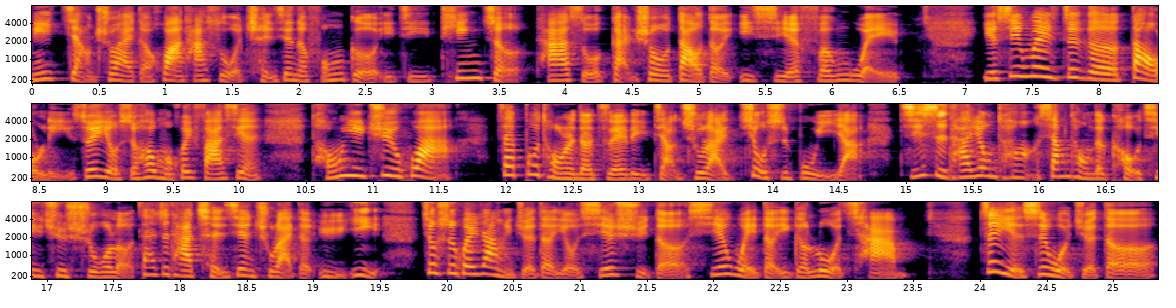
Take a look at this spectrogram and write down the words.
你讲出来的话，它所呈现的风格，以及听者他所感受到的一些氛围，也是因为这个道理，所以有时候我们会发现，同一句话在不同人的嘴里讲出来就是不一样。即使他用同相同的口气去说了，但是他呈现出来的语义，就是会让你觉得有些许的些微的一个落差。这也是我觉得。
